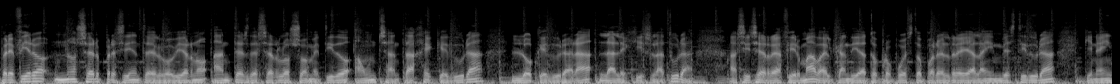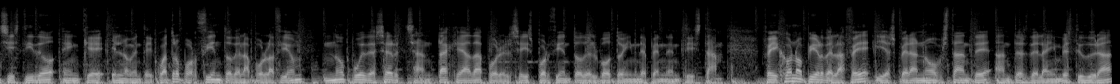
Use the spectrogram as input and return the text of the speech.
Prefiero no ser presidente del gobierno antes de serlo sometido a un chantaje que dura lo que durará la legislatura. Así se reafirmaba el candidato propuesto por el rey a la investidura, quien ha insistido en que el 94% de la población no puede ser chantajeada por el 6% del voto independentista. Feijó no pierde la fe y espera, no obstante, antes de la investidura,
